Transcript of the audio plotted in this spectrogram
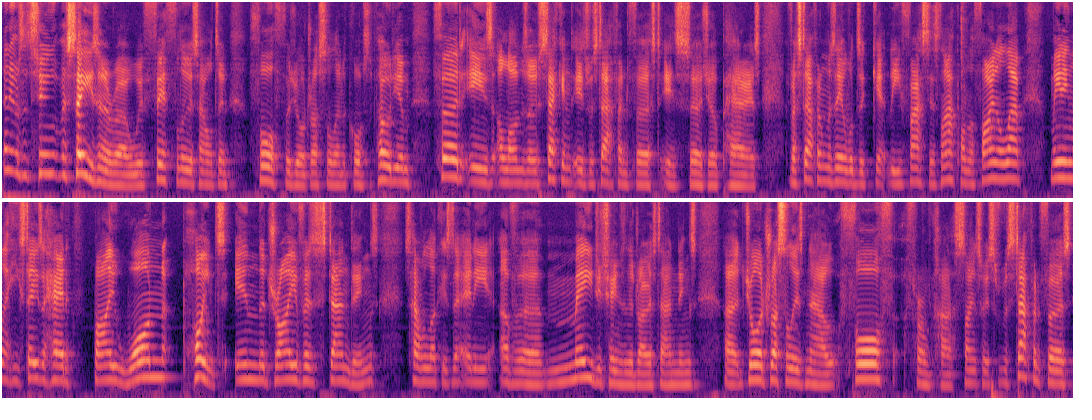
Then it was the two Mercedes in a row, with fifth Lewis Hamilton, fourth for George Russell, and of course the podium. Third is Alonso, second is Verstappen, first is Sergio Perez. Verstappen was able to get the fastest lap on the final lap, meaning that he stays ahead by one point in the drivers' standings. Let's have a look. Is there any other major change in the driver standings? Uh, George Russell is now fourth from Carlos Sainz, so it's Verstappen first,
